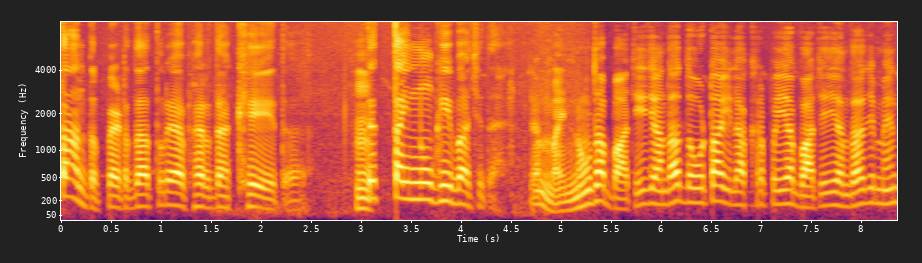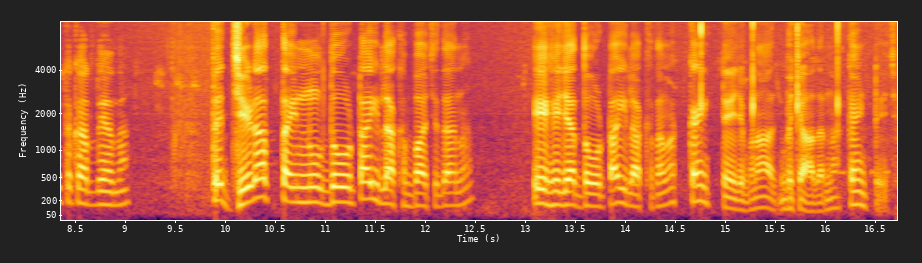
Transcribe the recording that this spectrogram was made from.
ਧੰਦ ਪਿੱਟਦਾ ਤੁਰਿਆ ਫਿਰਦਾ ਖੇਤ। ਤੇ ਤੈਨੂੰ ਕੀ ਬਚਦਾ? ਤੇ ਮੈਨੂੰ ਤਾਂ ਬਚ ਹੀ ਜਾਂਦਾ 2.5 ਲੱਖ ਰੁਪਈਆ ਬਚ ਹੀ ਜਾਂਦਾ ਜੇ ਮਿਹਨਤ ਕਰਦੇ ਆ ਤਾਂ। ਤੇ ਜਿਹੜਾ ਤੈਨੂੰ 2.5 ਲੱਖ ਬਚਦਾ ਨਾ ਇਹ ਜਿਹਾ 2.5 ਲੱਖ ਤਾਂ ਮੈਂ ਘੰਟੇ 'ਚ ਬਣਾ ਬਚਾ ਦਿੰਦਾ ਘੰਟੇ 'ਚ।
